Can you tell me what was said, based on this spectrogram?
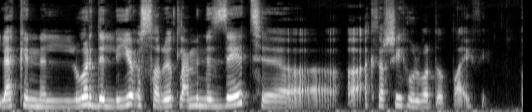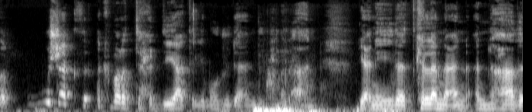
لكن الورد اللي يعصر ويطلع منه الزيت آه أكثر شيء هو الورد الطايفي. طيب وش أكثر أكبر التحديات اللي موجودة عندكم الآن؟ يعني إذا تكلمنا عن ان هذا.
